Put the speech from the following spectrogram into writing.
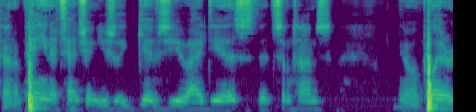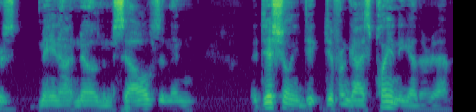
kind of paying attention usually gives you ideas that sometimes you know players may not know themselves and then additionally di- different guys playing together have,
